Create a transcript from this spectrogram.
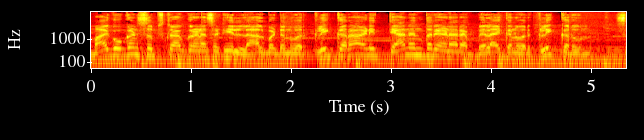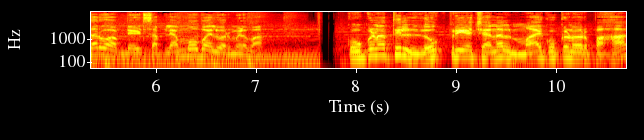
माय कोकण सबस्क्राईब करण्यासाठी लाल बटनवर क्लिक करा आणि त्यानंतर येणाऱ्या बेल आयकनवर क्लिक करून सर्व अपडेट्स आपल्या मोबाईलवर मिळवा. कोकणातील लोकप्रिय चॅनल माय कोकणवर पहा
